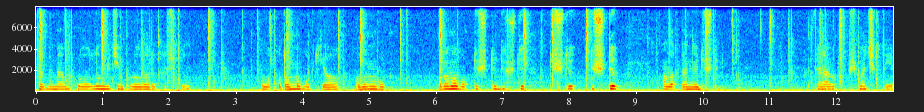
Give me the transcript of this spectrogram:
Tabii ben pro olduğum için proları kaçırdım. Allah adama bak ya. Adama bak. Adama bak düştü düştü düştü düştü. Allah ben de düştüm. Fena bir kapışma çıktı ya.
